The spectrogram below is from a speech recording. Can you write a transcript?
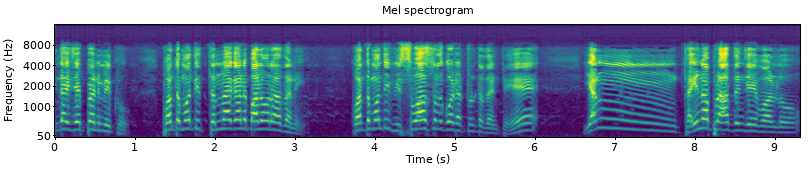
ఇందాక చెప్పాను మీకు కొంతమంది తిన్నా కానీ బలం రాదని. కొంతమంది విశ్వాసులు కూడా ఎట్టుంటుందంటే ఎంతైనా ప్రార్థన చేయవాళ్ళు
